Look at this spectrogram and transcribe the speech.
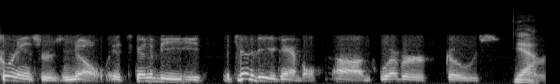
Short answer is no. It's going to be it's going to be a gamble. Um, whoever goes yeah.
